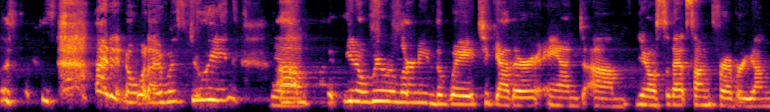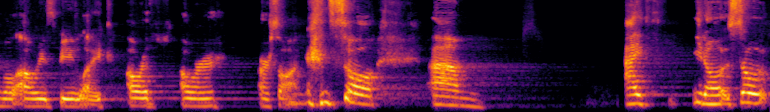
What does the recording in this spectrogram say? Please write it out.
months. I didn't know what I was doing. Yeah. Um, you know, we were learning the way together, and um, you know, so that song "Forever Young" will always be like our our our song. And so, um, I, you know, so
